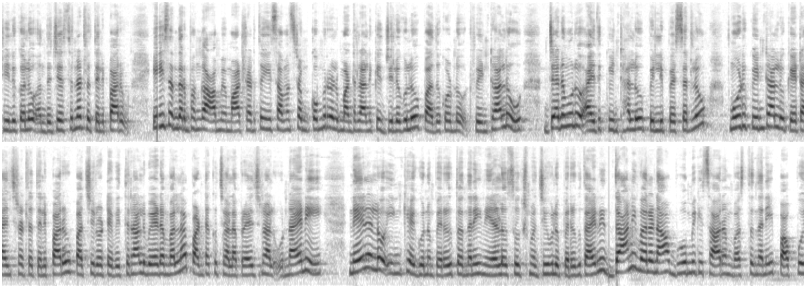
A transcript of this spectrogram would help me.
జీలుగలు అందజేస్తున్నట్లు తెలిపారు. ఈ సందర్భంగా ఆమె మాట్లాడుతూ ఈ సంవత్సరం కొమరోలు మండలానికి జిలుగులు పదకొండు క్వింటాలు జనుములు ఐదు క్వింటాలు పిల్లి పెసర్లు మూడు క్వింటాలు కేటాయించినట్లు తెలిపారు. పచ్చి రొట్టె విత్తనాలు వేయడం వల్ల పంటకు చాలా ప్రయోజనాలు ఉన్నాయని నేలలో ఇంకే గుణం పెరుగుతుందని నేలలో సూక్ష్మజీవులు పెరుగుతాయని దాని వలన భూమికి సారం వస్తుందని పప్పు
